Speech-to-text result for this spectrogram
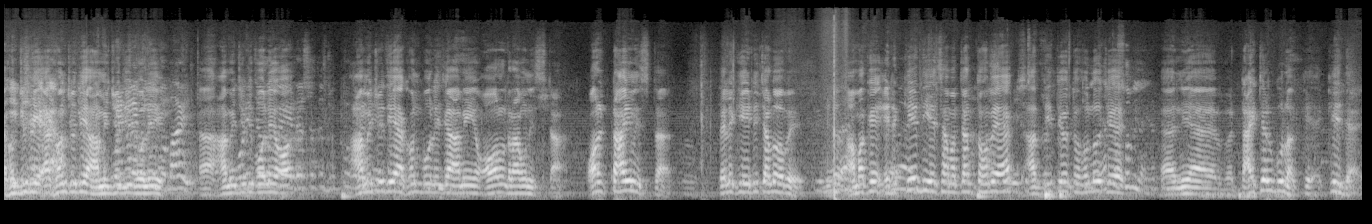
এখন যদি এখন যদি আমি যদি বলি আমি যদি বলি আমি যদি এখন বলি যে আমি all round star all time star তাহলে কি এটি চালু হবে? আমাকে এটা কে দিয়েছে? আমার জানতে হবে এক আর দ্বিতীয়ত হলো যে টাইটেলগুলো কে দেয়?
